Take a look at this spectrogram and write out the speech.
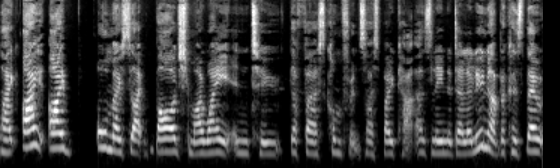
like I I almost like barged my way into the first conference I spoke at as Lina Della Luna because there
